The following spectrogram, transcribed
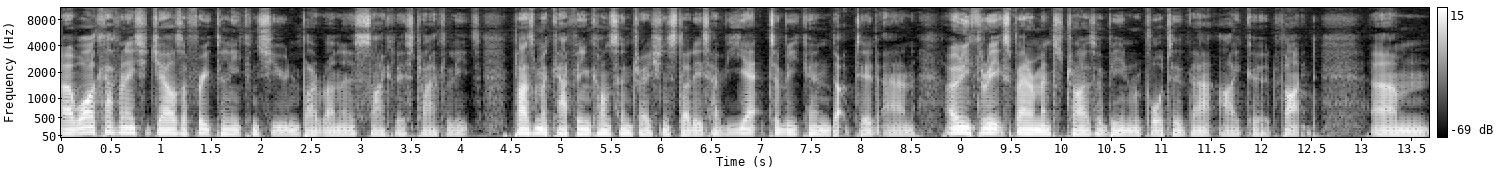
Uh, while caffeinated gels are frequently consumed by runners, cyclists, triathletes, plasma caffeine concentration studies have yet to be conducted, and only three experimental trials have been reported that I could find. Um,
